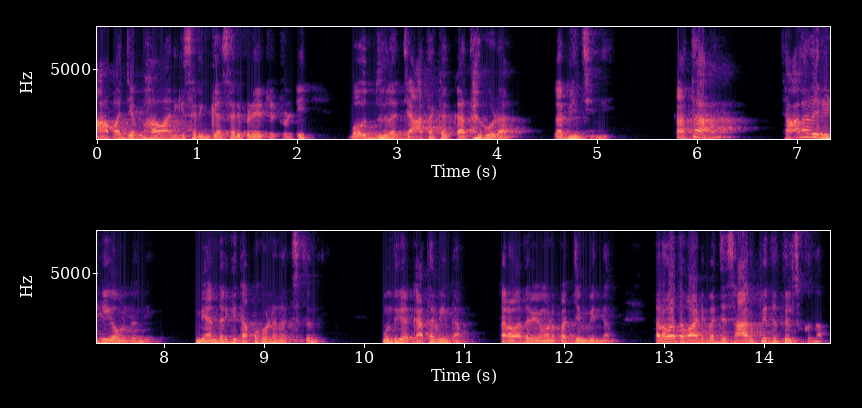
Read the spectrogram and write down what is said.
ఆ పద్య భావానికి సరిగ్గా సరిపడేటటువంటి బౌద్ధుల జాతక కథ కూడా లభించింది. కథ చాలా వెరైటీగా ఉంటుంది. మీ అందరికీ తప్పకుండా నచ్చుతుంది. ముందుగా కథ విందాం. తర్వాత వేమన పద్యం విందాం. తర్వాత వాటి మధ్య సారూప్యత తెలుసుకుందాం.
